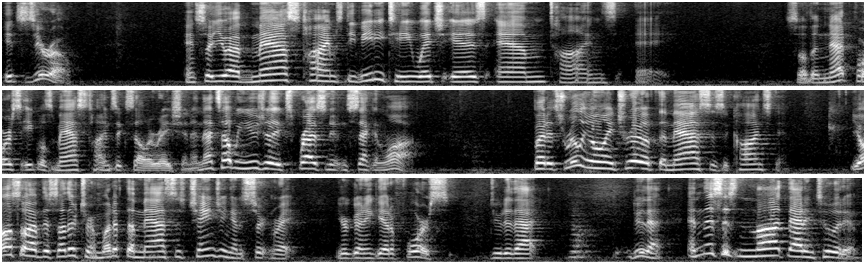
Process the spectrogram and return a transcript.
It's zero. And so you have mass times dv dt, which is m times a. So the net force equals mass times acceleration. And that's how we usually express Newton's second law. But it's really only true if the mass is a constant. You also have this other term. What if the mass is changing at a certain rate? You're going to get a force due to that. Do that. And this is not that intuitive.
